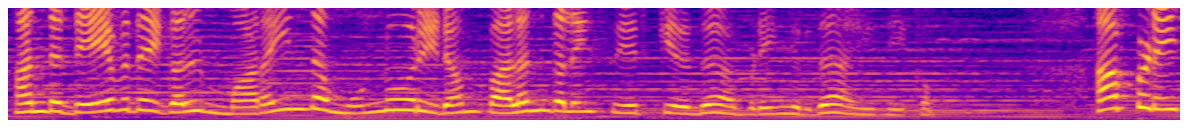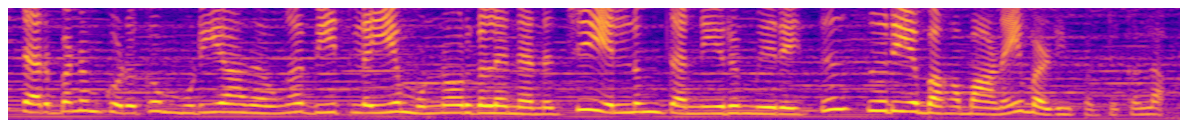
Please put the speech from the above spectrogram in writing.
அந்த தேவதைகள் மறைந்த முன்னோரிடம் பலன்களை சேர்க்கிறது அப்படிங்கிறது ஐதீகம். அப்படி தர்ப்பணம் கொடுக்க முடியாதவங்க வீட்டிலேயே முன்னோர்களை நினைச்சு எள்ளும் தண்ணீரும் இறைத்து சூரிய பகவானை வழிபட்டுக்கலாம்.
